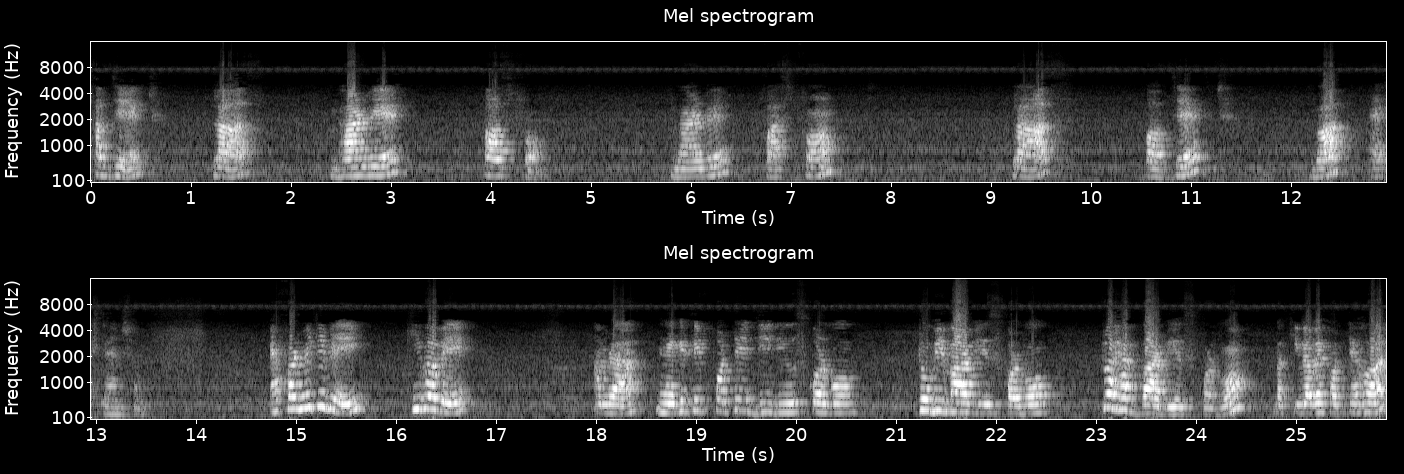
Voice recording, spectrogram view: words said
সাবজেক্ট প্লাস ভার্বের ফার্স্ট ফর্ম ভার্বের ফার্স্ট ফর্ম প্লাস অবজেক্ট বা এক্সটেনশন অ্যাফার্মেটিভে কীভাবে আমরা নেগেটিভ করতে ডিড ইউজ করব টু বি ভার্ব ইউজ করব টু হ্যাভ ভার্ব ইউজ করব বা কীভাবে করতে হয়,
